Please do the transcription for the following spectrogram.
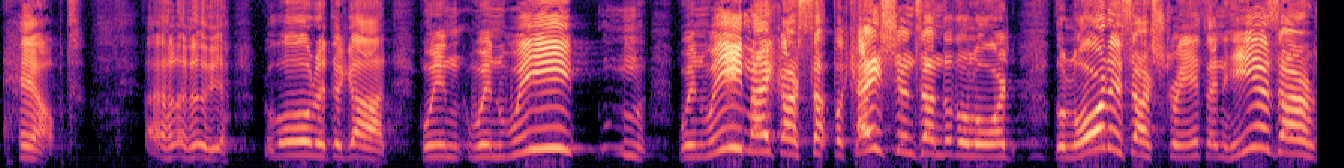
helped. Hallelujah. Glory to God. When, when, we, mm, when we make our supplications unto the Lord, the Lord is our strength and He is our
